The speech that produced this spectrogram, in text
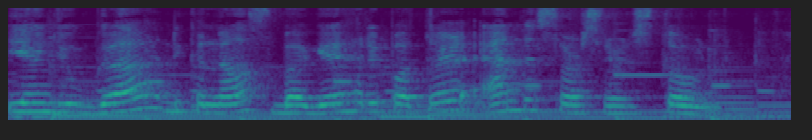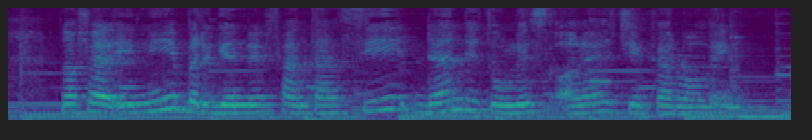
yang juga dikenal sebagai Harry Potter and the Sorcerer's Stone. Novel ini bergenre fantasi dan ditulis oleh J.K. Rowling.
